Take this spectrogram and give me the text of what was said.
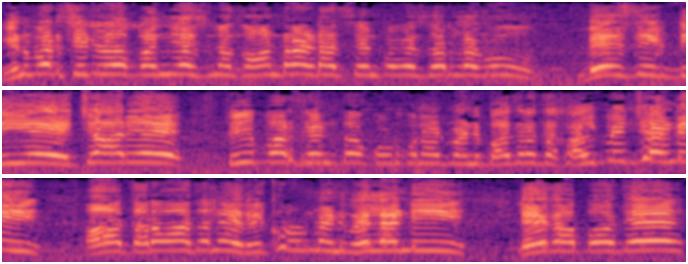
యూనివర్సిటీలో పనిచేసిన కాంట్రాక్ట్ అసిస్టెంట్ ప్రొఫెసర్లకు బేసిక్ డిఏ హెచ్ఆర్ఏ త్రీ పర్సెంట్తో కూడుకున్నటువంటి భద్రత కల్పించండి. ఆ తర్వాతనే రిక్రూట్మెంట్ వెళ్ళండి. లేకపోతే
